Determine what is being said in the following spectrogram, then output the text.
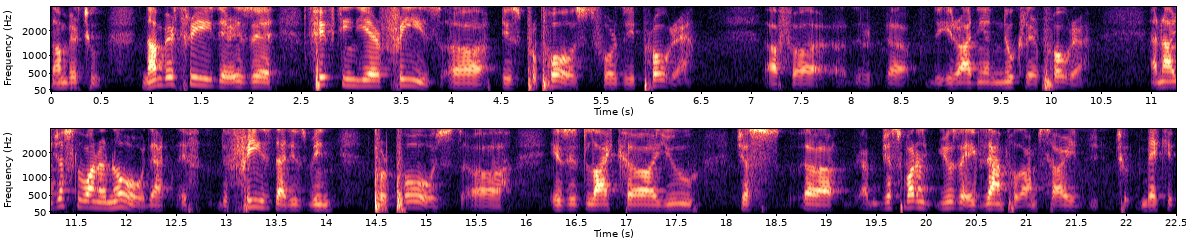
number two. Number three, there is a 15-year freeze uh, is proposed for the program of uh, uh, the Iranian nuclear program. And I just want to know that if the freeze that is being proposed, uh, is it like uh, you just, I just want to use an example, I'm sorry, to make it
